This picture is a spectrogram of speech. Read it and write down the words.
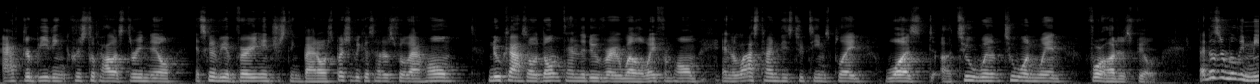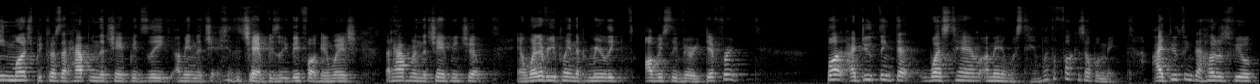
after beating Crystal Palace 3 0. It's going to be a very interesting battle, especially because Huddersfield at home. Newcastle don't tend to do very well away from home, and the last time these two teams played was a 2 1 win for Huddersfield. That doesn't really mean much because that happened in the Champions League. I mean, the, the Champions League, they fucking wish. That happened in the Championship. And whenever you play in the Premier League, it's obviously very different. But I do think that West Ham, I mean, West Ham, what the fuck is up with me? I do think that Huddersfield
